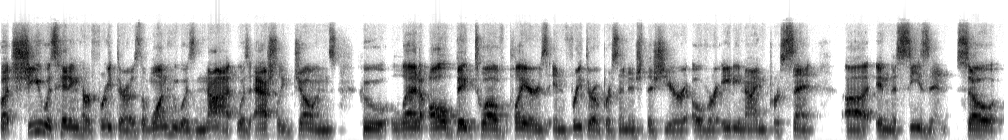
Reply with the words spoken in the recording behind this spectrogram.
but she was hitting her free throws. The one who was not was Ashley Joens, who led all Big 12 players in free throw percentage this year, over 89% uh, in the season. So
